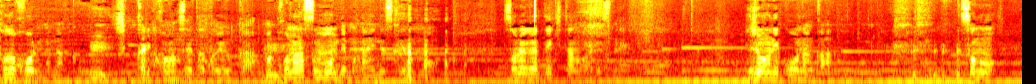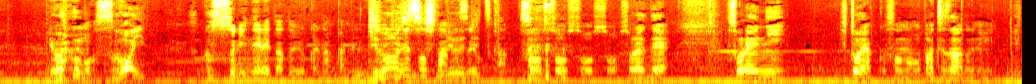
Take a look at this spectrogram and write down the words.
滞りもなく、うん。しっかりこなせたというか、まあ、うんこなすもんでもないんですけども、それができたのがですね非常にこうなんかその夜もすごいぐっすり寝れたというかなんかね充実したんですよ。充実感。そうそうそうそう。それでそれに一役そのバチザードに行っ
